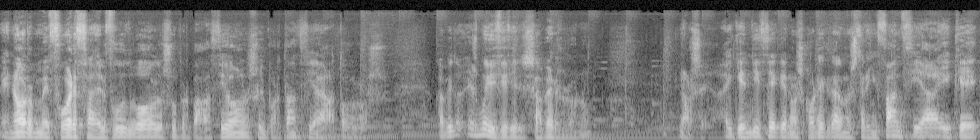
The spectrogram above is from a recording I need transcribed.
enorme fuerza del fútbol, su propagación, su importancia a todos los capítulos. Es muy difícil saberlo, ¿no? No sé, hay quien dice que nos conecta a nuestra infancia y que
